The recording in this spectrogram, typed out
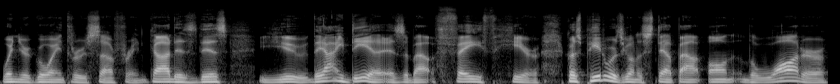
when you're going through suffering. God, is this you? The idea is about faith here because Peter was going to step out on the water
